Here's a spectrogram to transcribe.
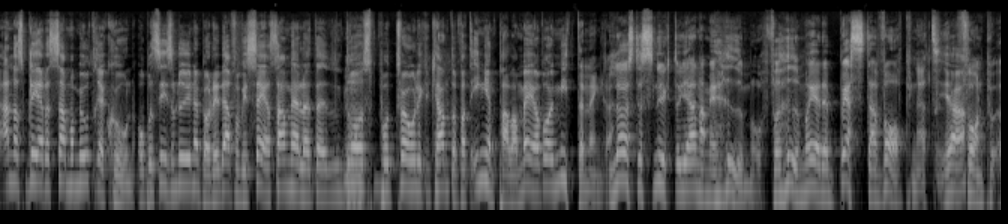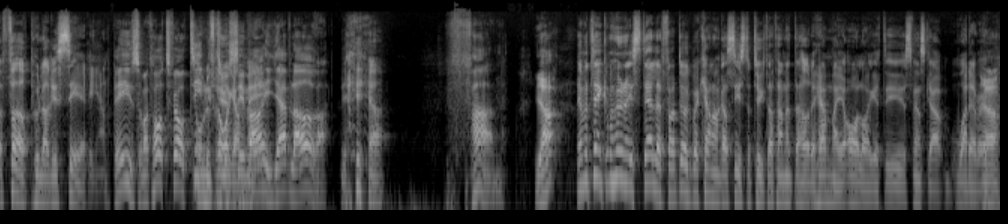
annars blir det samma motreaktion. Och precis som du är inne på, det är därför vi ser samhället eh, dras på två olika kanter, för att ingen pallar med att vara i mitten längre. Lös det snyggt och gärna med humor. För humor är det bästa vapnet Ja. från, för polariseringen. Det är ju som att ha två tinnitus frågar i varje jävla öra. ja. Fan. Ja, Ja men tänk om hon istället för att då kalla honom rasist och tyckte att han inte hörde hemma i A-laget i svenska whatever. Ja.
